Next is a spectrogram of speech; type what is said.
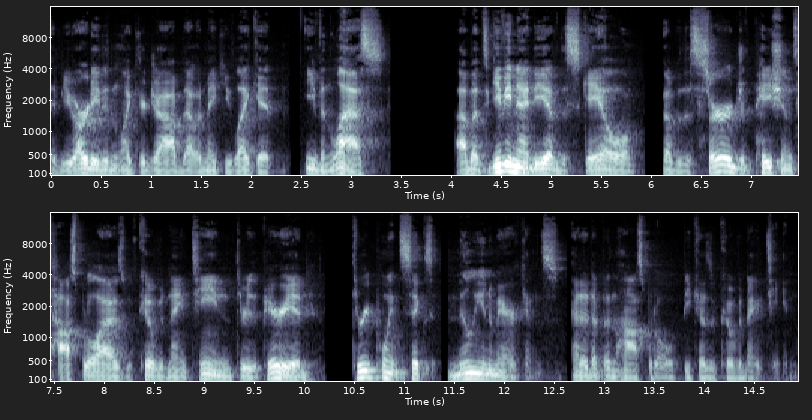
if you already didn't like your job, that would make you like it even less. Uh, but to give you an idea of the scale of the surge of patients hospitalized with COVID 19 through the period, 3.6 million Americans ended up in the hospital because of COVID 19.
